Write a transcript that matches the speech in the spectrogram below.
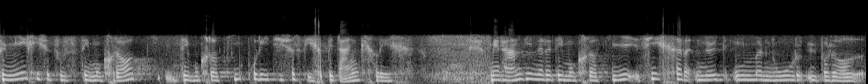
Für mich ist es aus Demokrat demokratiepolitischer Sicht bedenklich. Wir haben in einer Demokratie sicher nicht immer nur überall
